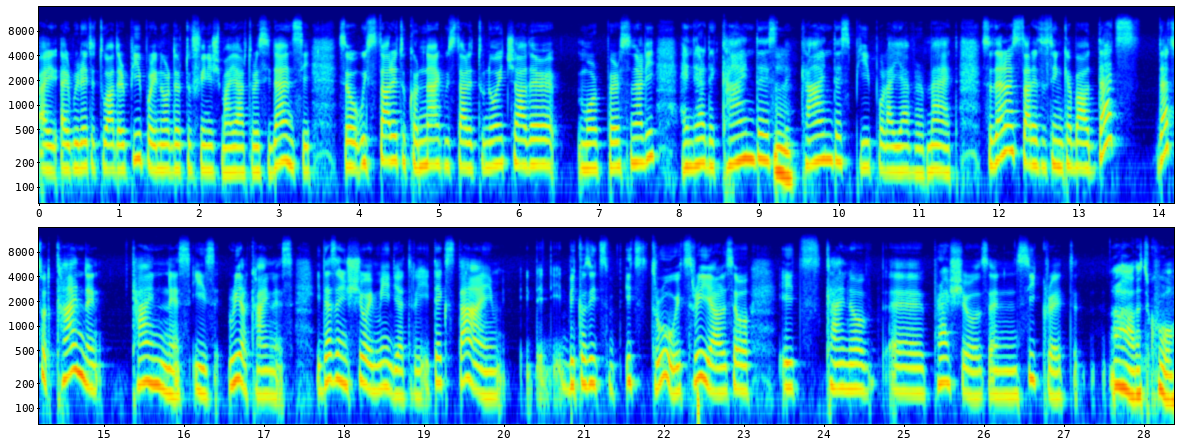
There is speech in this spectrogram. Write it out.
I, I related to other people in order to finish my art residency. So we started to connect, we started to know each other more personally, and they're the kindest, the kindest people I ever met. So then I started to think about that's that's what kind kindness is, real kindness. It doesn't show immediately. It takes time. It- it- it- because it's it's true, it's real, so it's kind of uh, precious and secret Ah, that's cool.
